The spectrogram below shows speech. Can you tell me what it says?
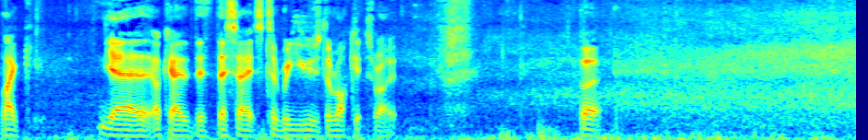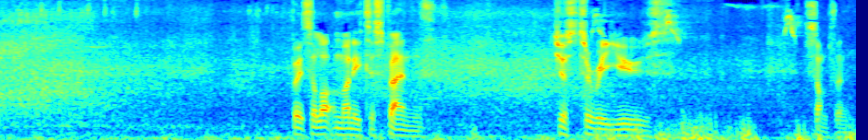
like yeah, okay, they, they say it's to reuse the rockets, right? But but it's a lot of money to spend just to reuse something.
